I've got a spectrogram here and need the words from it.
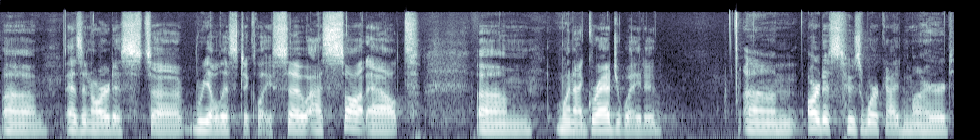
um, as an artist uh, realistically. So I sought out um, when I graduated um, artists whose work I admired,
